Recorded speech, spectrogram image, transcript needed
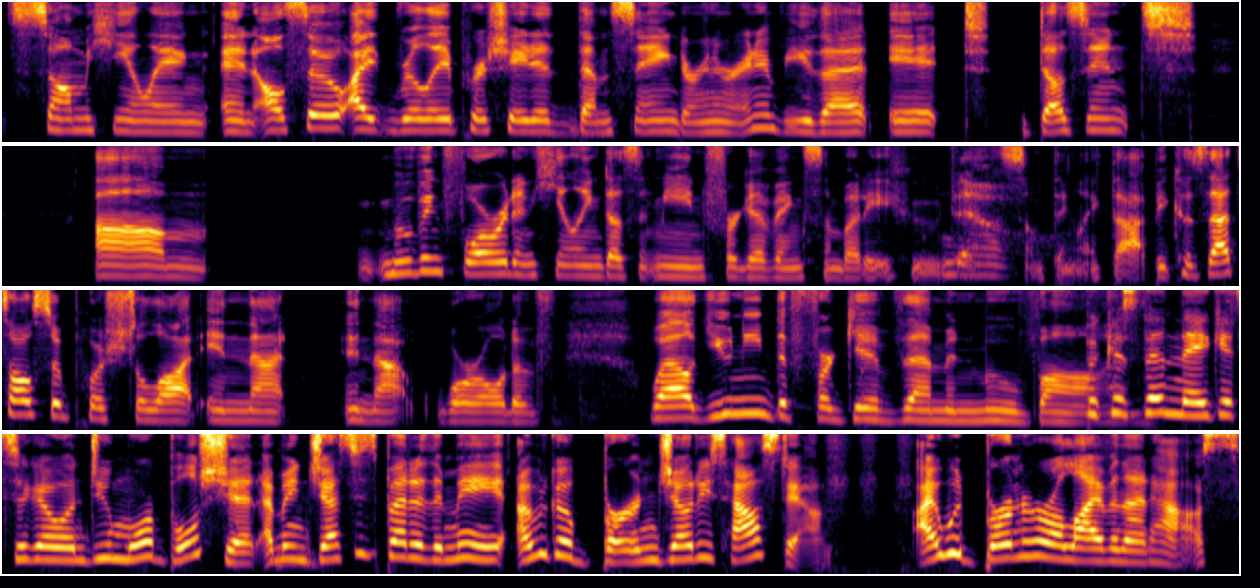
some healing. And also, I really appreciated them saying during their interview that it doesn't. Um, moving forward and healing doesn't mean forgiving somebody who did No. something like that because that's also pushed a lot in that in that world of well you need to forgive them and move on Because then they get to go and do more bullshit. I mean, Mm. Jessi's better than me. I would go burn Jodi's house down. I would burn her alive in that house.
